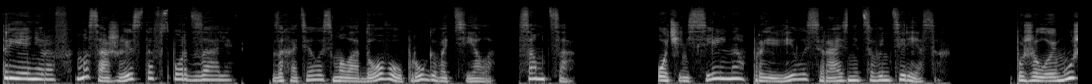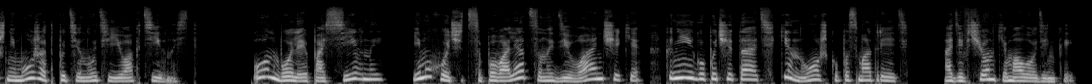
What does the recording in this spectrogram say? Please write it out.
тренеров, массажистов в спортзале. Захотелось молодого упругого тела, самца. Очень сильно проявилась разница в интересах. Пожилой муж не может потянуть ее активность. Он более пассивный, Ему хочется поваляться на диванчике, книгу почитать, киношку посмотреть, а девчонке молоденькой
